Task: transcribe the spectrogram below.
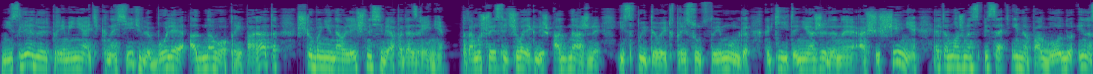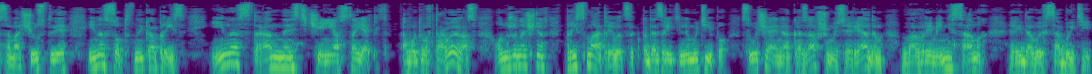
не следует применять к носителю более одного препарата, чтобы не навлечь на себя подозрения. Потому что если человек лишь однажды испытывает в присутствии мунга какие-то неожиданные ощущения, это можно списать и на погоду, и на самочувствие, и на собственный каприз, и на странное стечение обстоятельств. А вот во второй раз он уже начнет присматриваться к подозрительному типу, случайно оказавшемуся рядом во время не самых рядовых событий,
